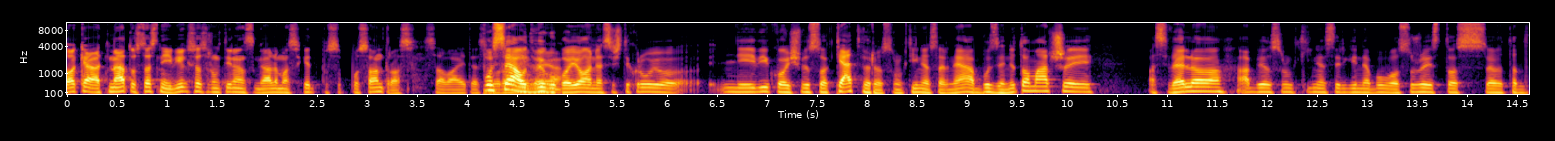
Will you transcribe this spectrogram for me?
Tokia atmetus tas neįvykusios rungtynės, galima sakyti, pus, pusantros savaitės. Pusiau dvigubo jo, nes iš tikrųjų neįvyko iš viso ketverios rungtynės, ar ne? Abu Zenito mačai, Asvelio abiejos rungtynės irgi nebuvo sužaistos. e, Tad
